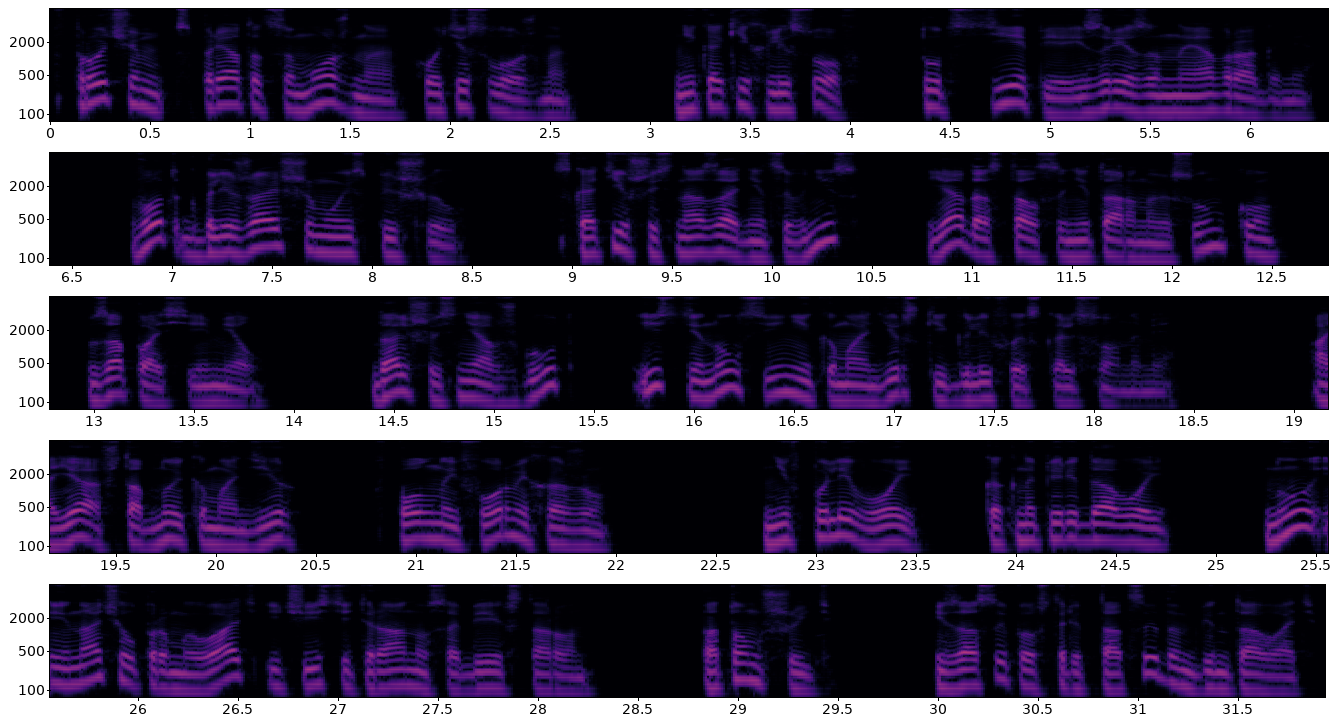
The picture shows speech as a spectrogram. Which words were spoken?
Впрочем, спрятаться можно, хоть и сложно. Никаких лесов, тут степи, изрезанные оврагами. Вот к ближайшему и спешил. Скатившись на заднице вниз, я достал санитарную сумку, в запасе имел. Дальше, сняв жгут, и стянул синий командирский галифе с кальсонами. А я, штабной командир, в полной форме хожу. Не в полевой, как на передовой. Ну и начал промывать и чистить рану с обеих сторон. Потом шить. И, засыпав стриптоцидом, бинтовать.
